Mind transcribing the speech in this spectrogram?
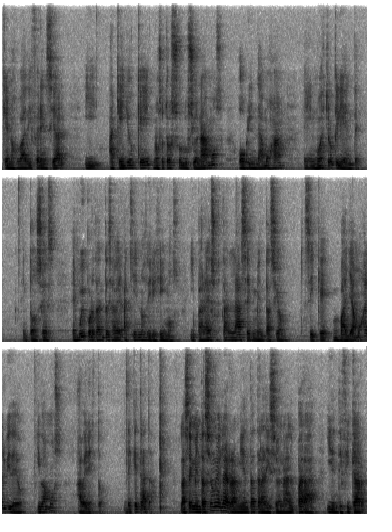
que nos va a diferenciar y aquello que nosotros solucionamos o brindamos a nuestro cliente. Entonces, es muy importante saber a quién nos dirigimos y para eso está la segmentación. Así que vayamos al video y vamos a ver esto. ¿De qué trata? La segmentación es la herramienta tradicional para identificar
